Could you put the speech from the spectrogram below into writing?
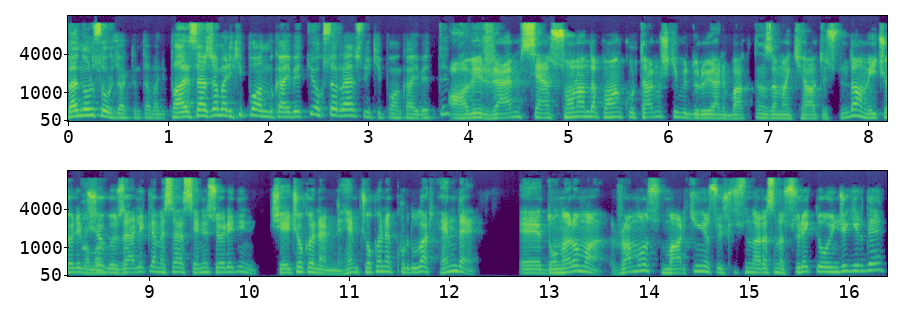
ben onu soracaktım tam hani. Paris Saint Germain 2 puan mı kaybetti yoksa Rams mi 2 puan kaybetti? Abi Rams yani son anda puan kurtarmış gibi duruyor yani baktığın zaman kağıt üstünde ama hiç öyle bir Ama... şey yok. Özellikle mesela senin söylediğin şey çok önemli. Hem çok öne kurdular hem de e, Donnarumma, Ramos, Marquinhos üçlüsünün arasına sürekli oyuncu girdi.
